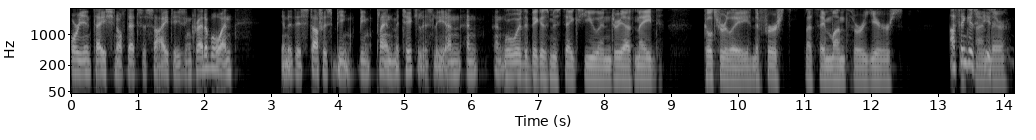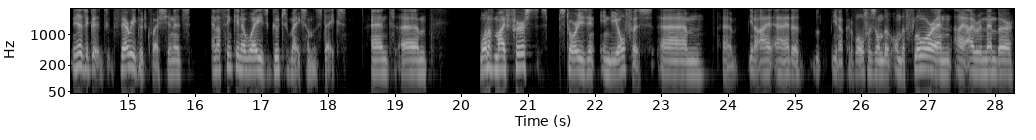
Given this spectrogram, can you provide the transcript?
orientation of that society is incredible, and you know this stuff is being being planned meticulously. And and and what were the biggest mistakes you and Drea have made culturally in the first, let's say, month or years? I think it's, it's that's a good, very good question. It's and I think in a way it's good to make some mistakes. And um, one of my first stories in, in the office, um, uh, you know, I, I, had a you know kind of office on the on the floor, and I, I, remember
